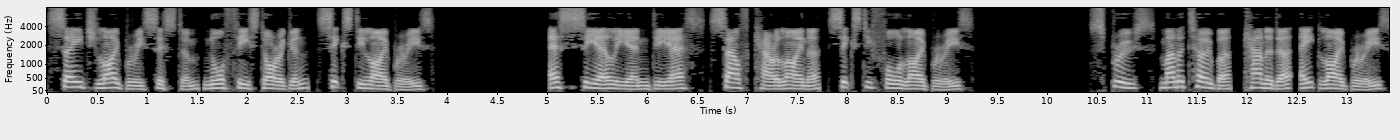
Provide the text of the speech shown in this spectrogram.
Sage Library System Northeast Oregon, 60 libraries SCLENDS South Carolina 64 libraries. Spruce Manitoba Canada 8 libraries.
